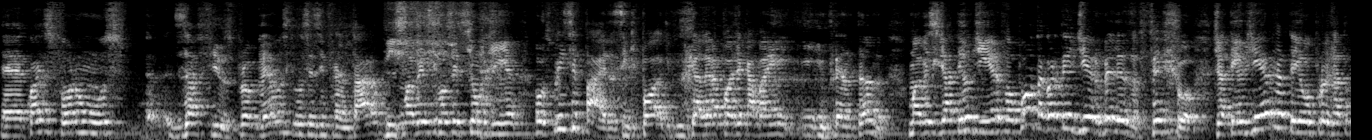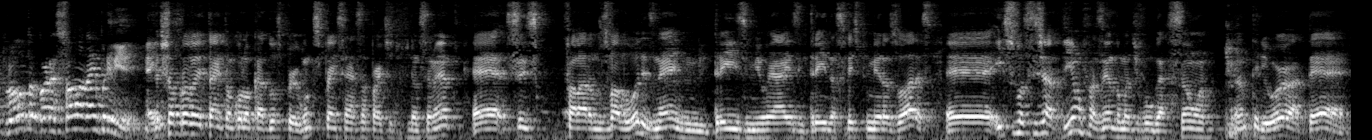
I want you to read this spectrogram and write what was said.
é, quais foram os desafios, problemas que vocês enfrentaram, uma vez que vocês tinham dinheiro, os principais, assim, que, pode, que a galera pode acabar em- em- enfrentando, uma vez que já tem o dinheiro, falou, pronto, agora tem dinheiro, beleza, fechou. Já tem o dinheiro, já tem o projeto pronto, agora é só mandar imprimir. É Deixa eu aproveitar então colocar duas perguntas para encerrar essa parte do financiamento. É, vocês falaram dos valores, né? Em 3 mil reais em três, nas três primeiras horas. É, isso vocês já vinham fazendo uma divulgação an- anterior até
